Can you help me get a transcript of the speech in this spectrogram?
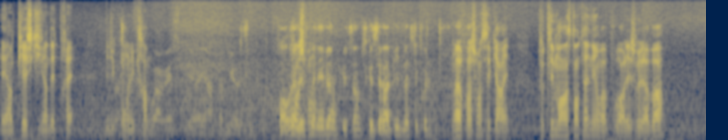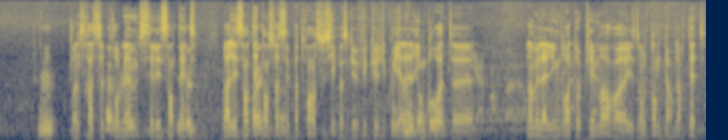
et un piège qui vient d'être prêt et du coup on les crame. En vrai le spawn est bien en plus hein, parce que c'est rapide là c'est cool. Ouais franchement c'est carré. Toutes les morts instantanées, on va pouvoir les jouer là-bas. Mm. Bonne strat, seul ah, problème, c'est les 100 têtes. Non, les 100 têtes en soi, c'est pas trop un souci parce que vu que du coup, il y a la ligne droite. Euh, non, mais la ligne droite au clé mort, euh, ils ont le temps de perdre leur tête.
